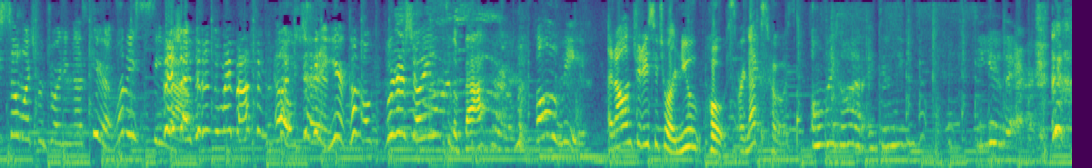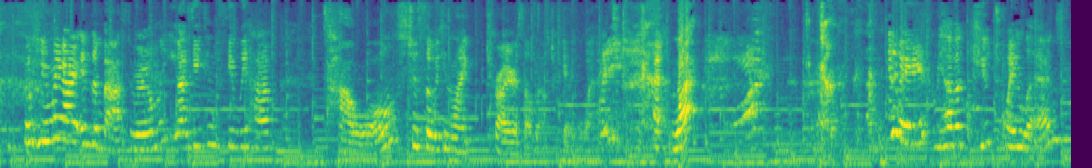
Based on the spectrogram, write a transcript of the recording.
you so much for joining us. Here, let me see Bitch, I didn't do my bathroom. Oh, just kidding. Here, come on. We're gonna show you to the bathroom. Follow me, and I'll introduce you to our new host, our next host. Oh my god, I didn't even see you there. so here we are in the bathroom. As you can see, we have towels just so we can like dry ourselves after getting wet. Uh, what? anyway, we have a cute toilet.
